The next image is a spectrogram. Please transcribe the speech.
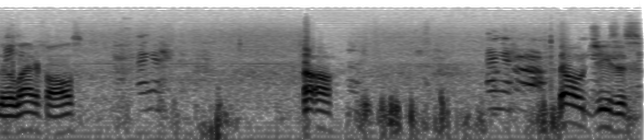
The ladder falls. Uh-oh. Oh, Jesus.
